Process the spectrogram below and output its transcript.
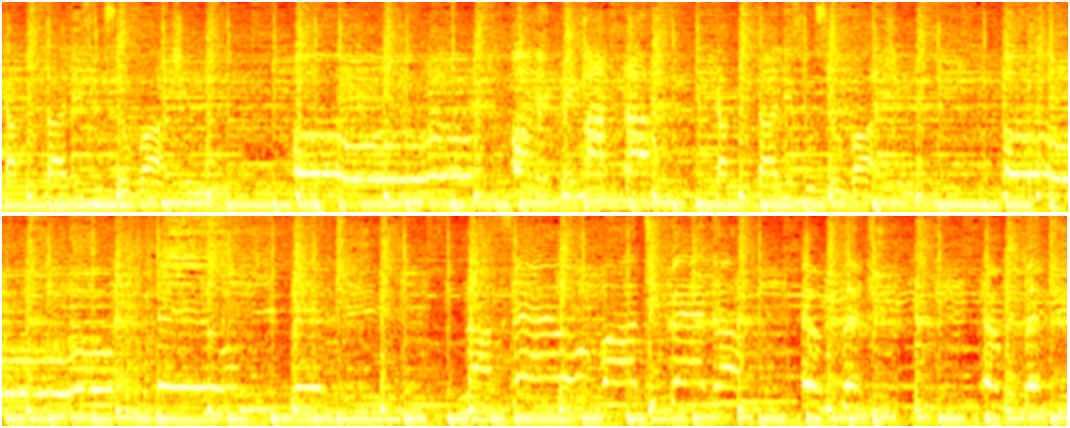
capitalismo selvagem. Oh, oh, oh. Homem que mata capitalismo selvagem. Oh, oh, oh, eu me perdi na selva de pedra. Eu me perdi, eu me perdi.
